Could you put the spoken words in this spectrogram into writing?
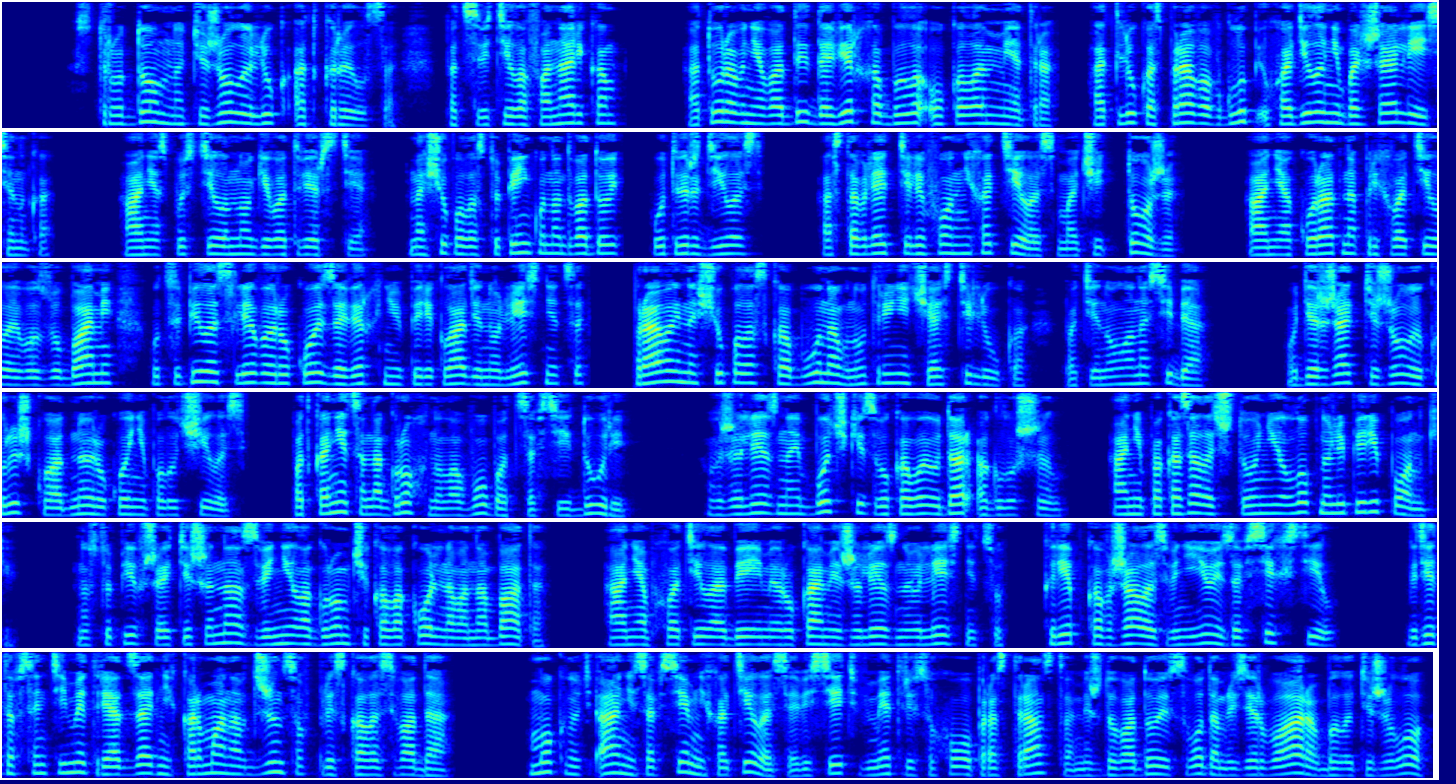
С трудом, но тяжелый люк открылся, подсветила фонариком. От уровня воды до верха было около метра. От люка справа вглубь уходила небольшая лесенка. Аня спустила ноги в отверстие, нащупала ступеньку над водой, утвердилась. Оставлять телефон не хотелось, мочить тоже. Аня аккуратно прихватила его зубами, уцепилась левой рукой за верхнюю перекладину лестницы, правой нащупала скобу на внутренней части люка, потянула на себя. Удержать тяжелую крышку одной рукой не получилось. Под конец она грохнула в обод со всей дури. В железной бочке звуковой удар оглушил. Ане показалось, что у нее лопнули перепонки. Наступившая тишина звенела громче колокольного набата. Аня обхватила обеими руками железную лестницу, крепко вжалась в нее изо всех сил. Где-то в сантиметре от задних карманов джинсов плескалась вода. Мокнуть Ане совсем не хотелось, а висеть в метре сухого пространства между водой и сводом резервуара было тяжело.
